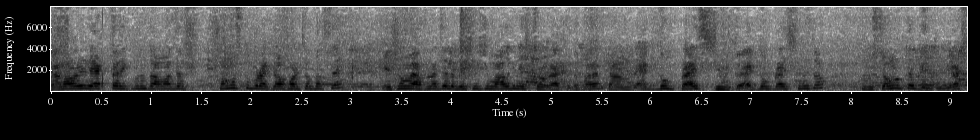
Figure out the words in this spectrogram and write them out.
জানুয়ারির এক তারিখ পর্যন্ত আমাদের সমস্ত প্রোডাক্টে অফার চলতেছে। এই সময় আপনার চাইলে বেশি বেশি মাল কিনে স্টক রাখতে পারেন, কারণ একদম প্রাইস সীমিত, একদম প্রাইস সীমিত। খুবই চমৎকার কিন্তু বিয়ার্স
